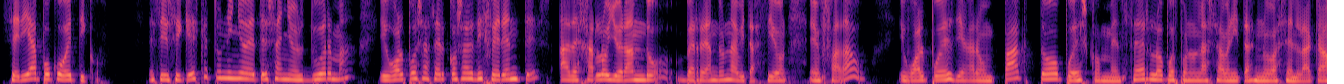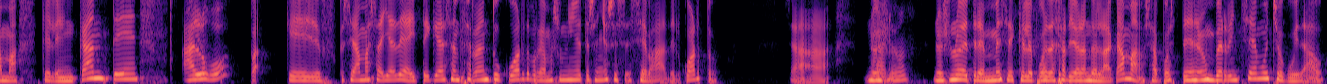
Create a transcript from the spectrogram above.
sería poco ético. Es decir, si quieres que tu niño de tres años duerma, igual puedes hacer cosas diferentes a dejarlo llorando, berreando en una habitación, enfadado. Igual puedes llegar a un pacto, puedes convencerlo, puedes poner unas sabanitas nuevas en la cama que le encanten, algo que sea más allá de ahí te quedas encerrado en tu cuarto, porque además un niño de tres años se, se va del cuarto. O sea, no, Claro. es, no es uno de tres meses que le puedes dejar llorando en la cama. O sea, puedes tener un berrinche, mucho cuidado.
